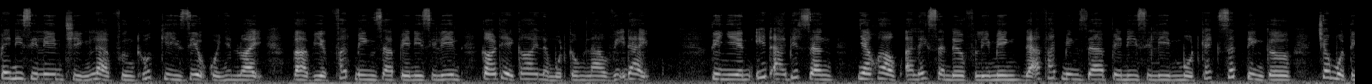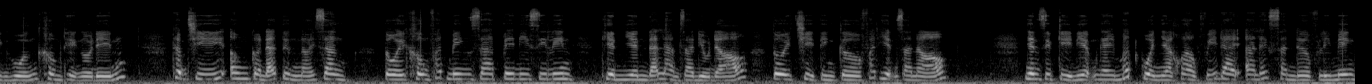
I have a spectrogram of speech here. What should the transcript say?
penicillin chính là phương thuốc kỳ diệu của nhân loại và việc phát minh ra penicillin có thể coi là một công lao vĩ đại. Tuy nhiên, ít ai biết rằng nhà khoa học Alexander Fleming đã phát minh ra penicillin một cách rất tình cờ trong một tình huống không thể ngờ đến. Thậm chí, ông còn đã từng nói rằng, tôi không phát minh ra penicillin, thiên nhiên đã làm ra điều đó, tôi chỉ tình cờ phát hiện ra nó. Nhân dịp kỷ niệm ngày mất của nhà khoa học vĩ đại Alexander Fleming,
